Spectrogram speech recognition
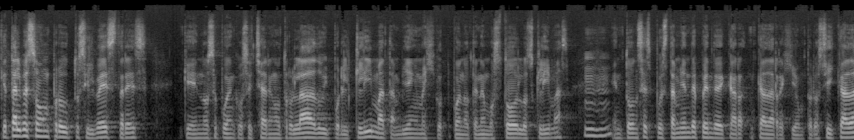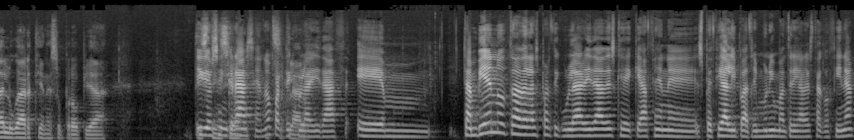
que tal vez son productos silvestres, que no se pueden cosechar en otro lado y por el clima también en México, bueno, tenemos todos los climas, uh -huh. entonces pues también depende de cada, cada, región, pero sí, cada lugar tiene su propia idiosincrasia, ¿no? Particularidad. Sí, claro. eh, también otra de las particularidades que, que hacen eh, especial y patrimonio inmaterial esta cocina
